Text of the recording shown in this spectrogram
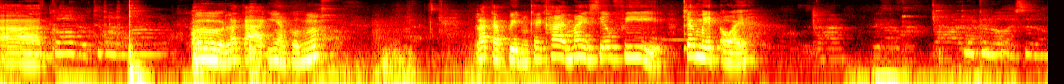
อ่า Gav det till mamma. เออแล้วก็อีหยังก็เฮ้อแล้วก็เป็นคล้ายๆ ไม่เซลฟี่จักเม็ดอ้อย Jag kan ha i sidan.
